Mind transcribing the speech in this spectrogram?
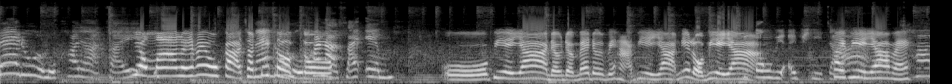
แม่ดูหนูขนาดไซส์ๆอย่ามาเลยให้โอกาสฉันแม่ได้ดูเติบหนูโตขนาดไซส์ M โอ้พี่เอย่าเดี๋ยวเดี๋ยวแม่เดินไปหาพี่เอย่านี่เหรอพี่เอย่าตรง VIP จ้าใช่พี่เอย่าไหม ใช่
